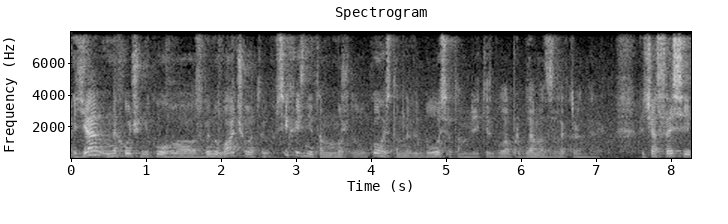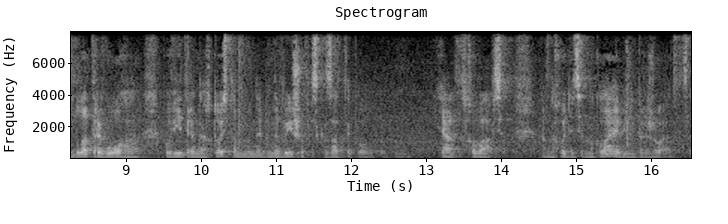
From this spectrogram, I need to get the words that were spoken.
Я не хочу нікого звинувачувати. У всіх різні там може у когось там не відбулося, там якась була проблема з електроенергією. Під час сесії була тривога повітряна, хтось там не, не вийшов і сказав, типу, я сховався, знаходяться в Миколаєві і переживають за це.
